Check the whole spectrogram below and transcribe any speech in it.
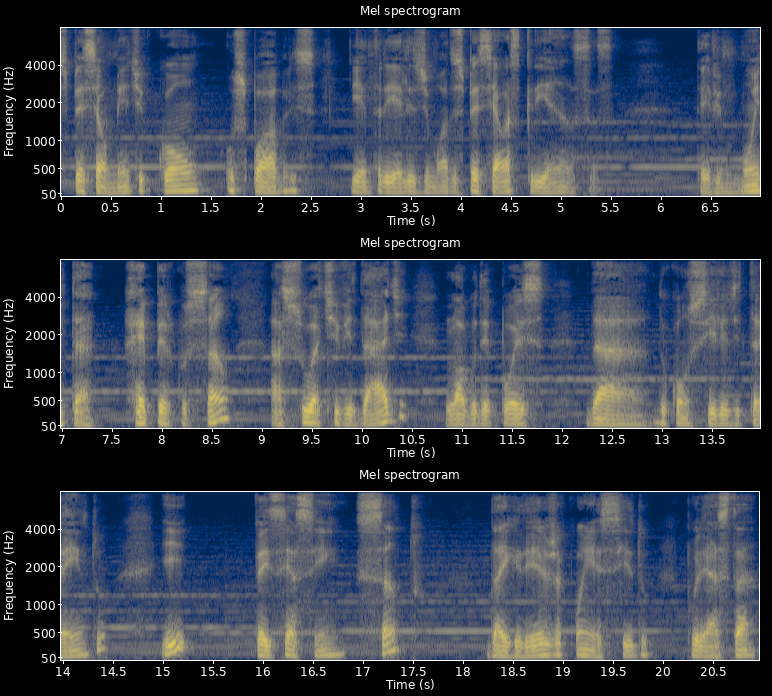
especialmente com os pobres e entre eles de modo especial as crianças. Teve muita repercussão a sua atividade logo depois da, do Concílio de Trento e fez-se assim santo da igreja, conhecido por esta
